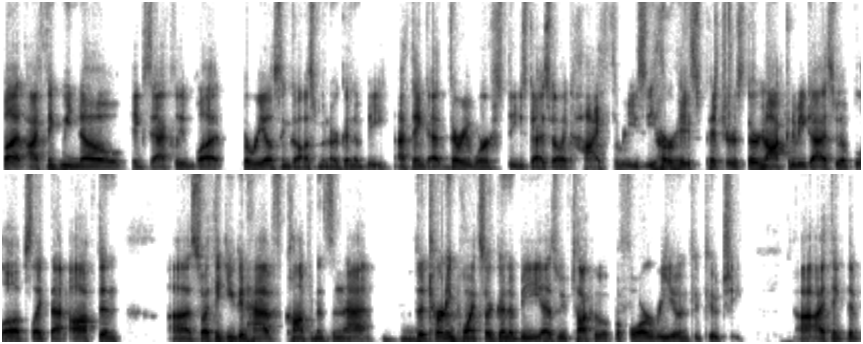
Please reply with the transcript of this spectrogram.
But I think we know exactly what Berrios and Gausman are going to be. I think at very worst, these guys are like high threes ERAs pitchers. They're not going to be guys who have blowups like that often. Uh, so I think you can have confidence in that. The turning points are going to be, as we've talked about before, Ryu and Kikuchi. Uh, I think that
